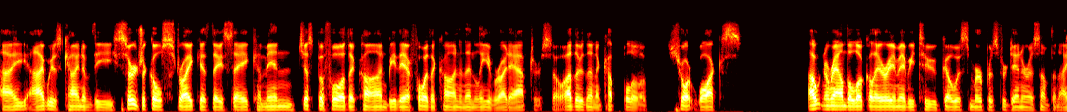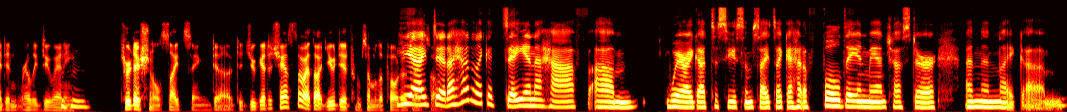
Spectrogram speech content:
I I was kind of the surgical strike, as they say, come in just before the con, be there for the con, and then leave right after. So other than a couple of short walks out and around the local area, maybe to go with some Earpers for dinner or something, I didn't really do any mm-hmm. traditional sightseeing. Uh, did you get a chance though? I thought you did from some of the photos. Yeah, I, I did. I had like a day and a half um, where I got to see some sites. Like I had a full day in Manchester, and then like um,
